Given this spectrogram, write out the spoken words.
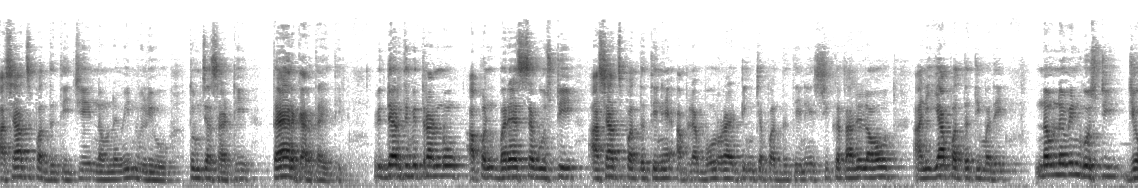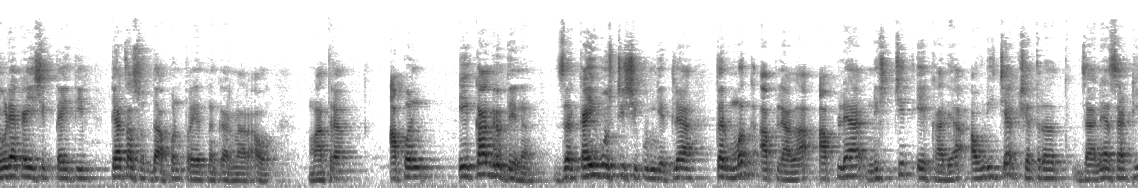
अशाच पद्धतीचे नवनवीन व्हिडिओ तुमच्यासाठी तयार करता येतील. विद्यार्थी मित्रांनो आपण बऱ्याचशा गोष्टी अशाच पद्धतीने आपल्या बोर रायटिंगच्या पद्धतीने शिकत आलेलो आहोत. आणि या पद्धतीमध्ये नवनवीन गोष्टी जेवढ्या काही शिकता येतील त्याचा सुद्धा आपण प्रयत्न करणार आहोत. मात्र आपण एकाग्रतेनं जर काही गोष्टी शिकून घेतल्या तर मग आपल्याला आपल्या निश्चित एखाद्या आवडीच्या क्षेत्रात जाण्यासाठी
